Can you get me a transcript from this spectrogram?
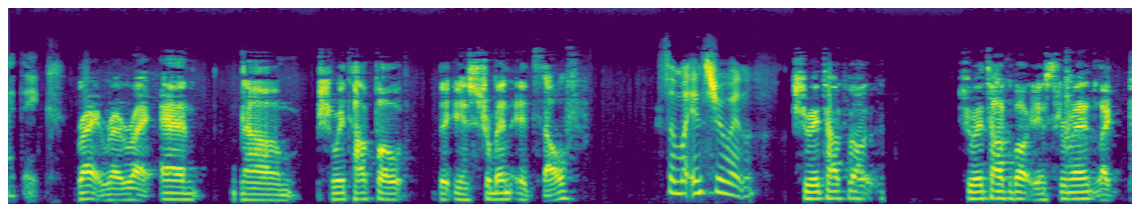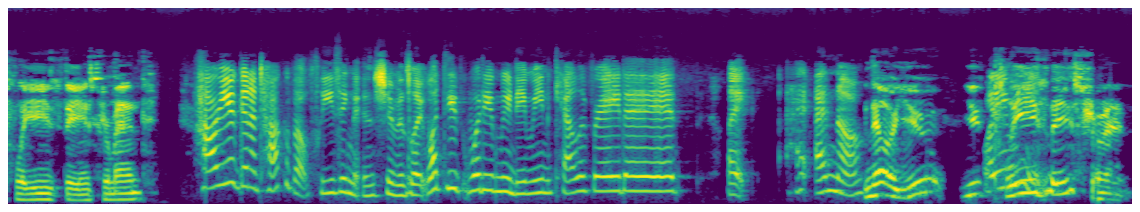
I think. right, right, right. And um, should we talk about the instrument itself? Some instrument. Should we talk about should we talk about instrument? Like please the instrument? How are you gonna talk about pleasing the instruments? Like, what do you, what do you mean? Do you mean calibrated? Like, I, I don't know. No, you you What do you please the instrument.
